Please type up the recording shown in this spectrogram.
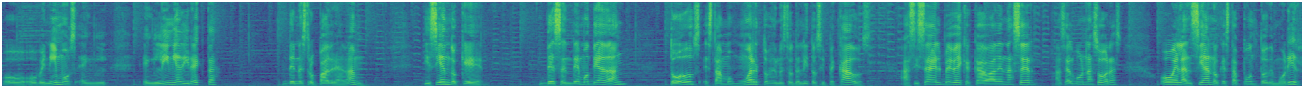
o, o venimos en, en línea directa de nuestro padre Adán. Y siendo que descendemos de Adán, todos estamos muertos en nuestros delitos y pecados. Así sea el bebé que acaba de nacer hace algunas horas o el anciano que está a punto de morir.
